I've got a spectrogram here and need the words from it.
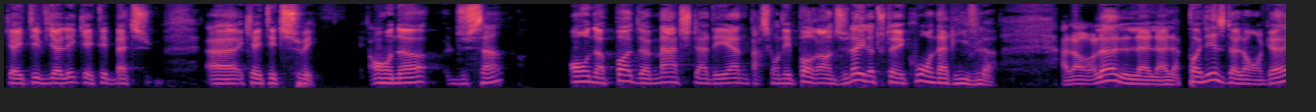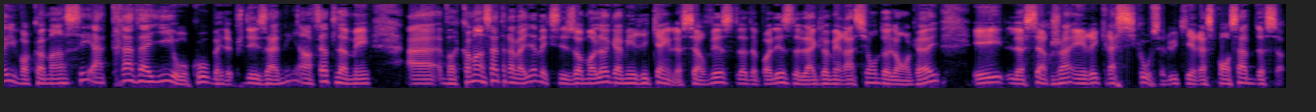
qui a été violée, qui a été battue, euh, qui a été tuée. On a du sang. On n'a pas de match d'ADN parce qu'on n'est pas rendu là. Et là, tout d'un coup, on arrive là. Alors là, la, police de Longueuil va commencer à travailler au cours, ben, depuis des années, en fait, là, mais va commencer à travailler avec ses homologues américains, le service de police de l'agglomération de Longueuil et le sergent Éric Racicot, celui qui est responsable de ça.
